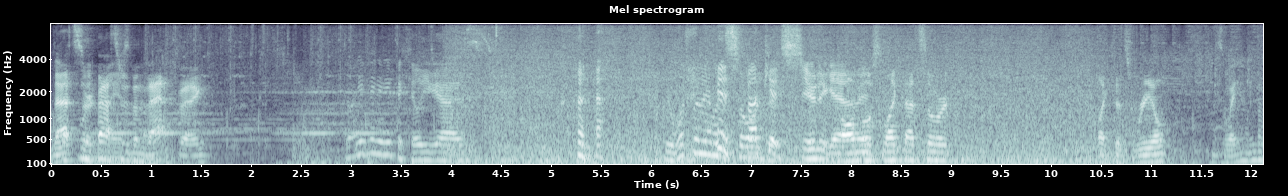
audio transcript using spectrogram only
That's We're faster is. than that thing. Do I even need to kill you guys? Dude, what's the name of the sword fucking that's shooting at almost like that sword? Like that's real? He's way under.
